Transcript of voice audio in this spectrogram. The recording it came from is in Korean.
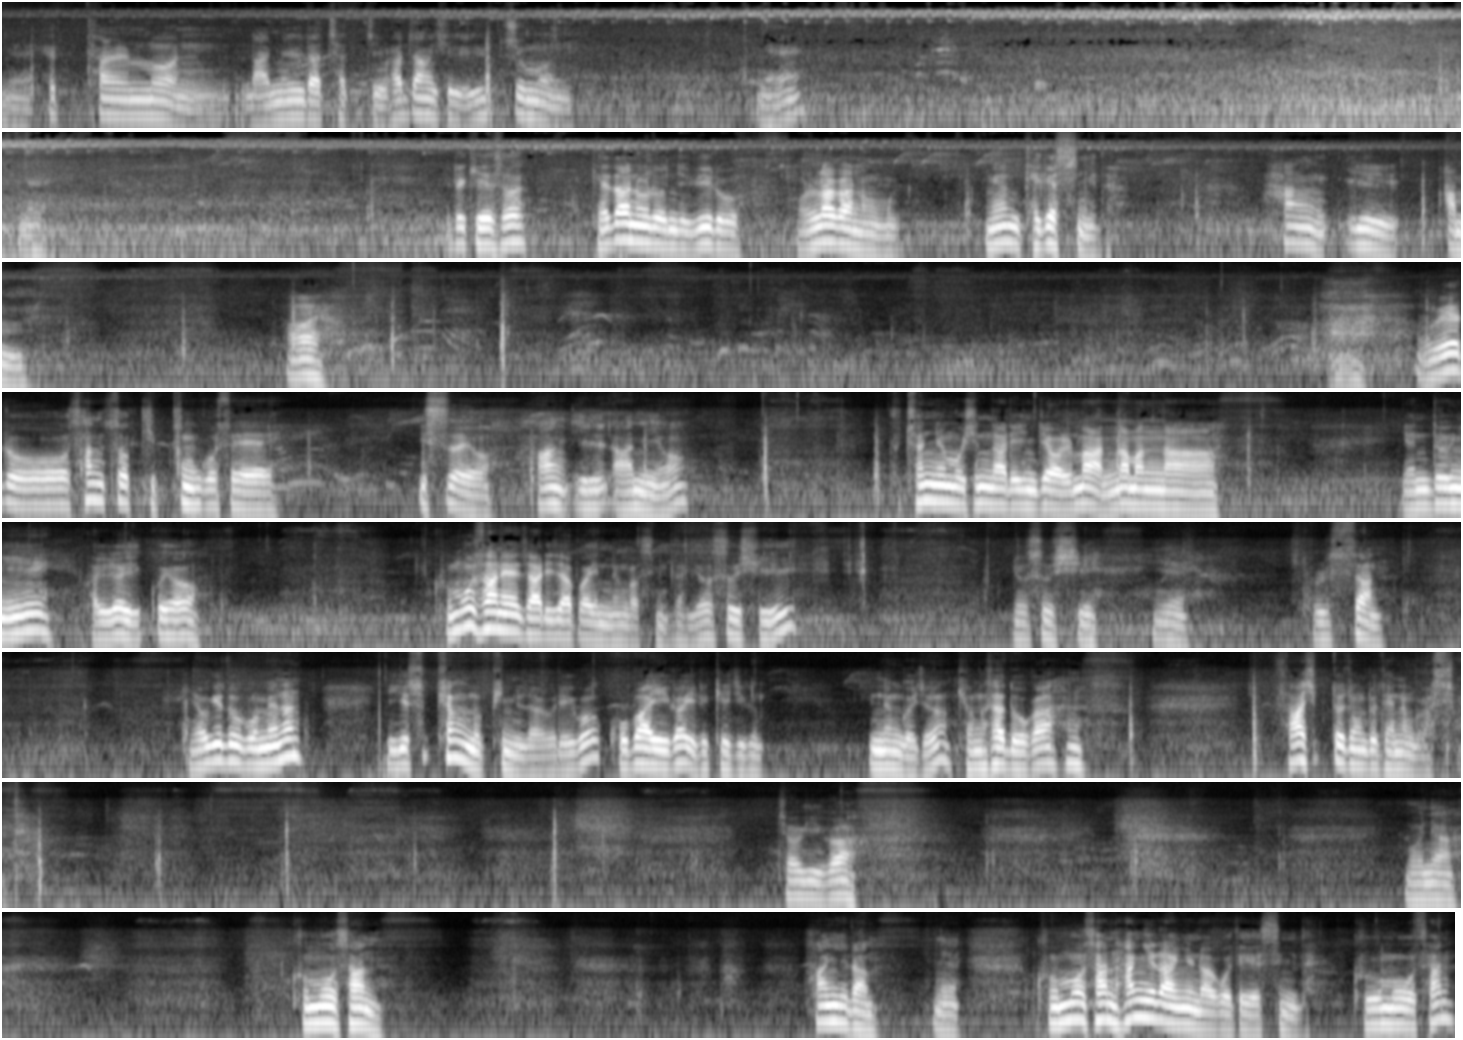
예, 해탈문 남일다 찻집 화장실 일주문 예. 예. 이렇게 해서 계단으로 이제 위로 올라가는 면 되겠습니다. 항일암 아휴 의외로 산속 깊은 곳에 있어요. 항일암이요. 부처님 오신 날이 이제 얼마 안 남았나. 연등이 걸려 있고요. 금호산에 자리 잡아 있는 것 같습니다. 여수시, 여수시, 예, 돌산. 여기도 보면은 이게 수평 높이입니다. 그리고 고바위가 이렇게 지금 있는 거죠. 경사도가 한 40도 정도 되는 것 같습니다. 저기가 뭐냐? 금호산 항일암 네, 금호산 항일암이라고 되어 있습니다. 금호산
